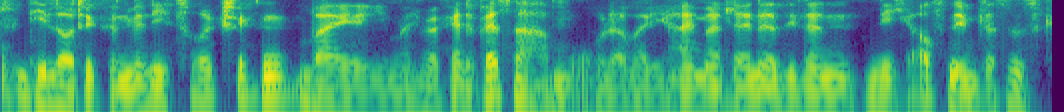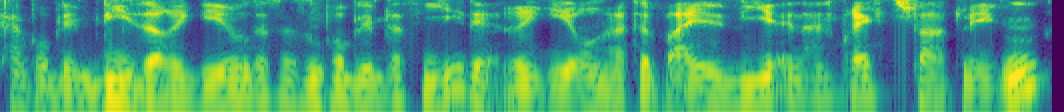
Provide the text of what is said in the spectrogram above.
die Leute können wir nicht zurückschicken, weil die manchmal keine Pässe haben oder weil die Heimatländer sie dann nicht aufnehmen. Das ist kein Problem dieser Regierung. Das ist ein Problem, das jede Regierung hatte, weil wir in einem Rechtsstaat leben.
